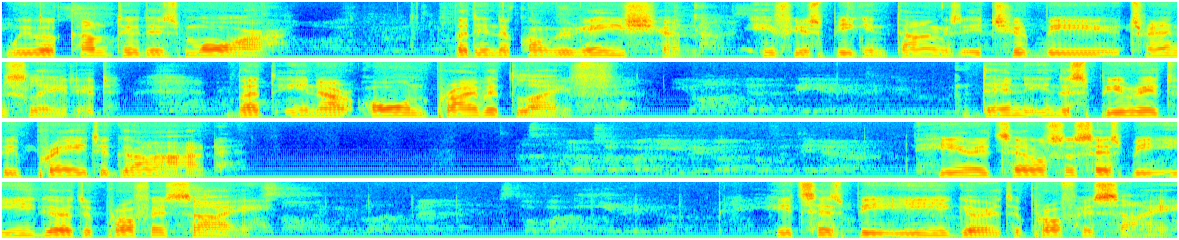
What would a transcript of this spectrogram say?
We will come to this more. But in the congregation, if you speak in tongues, it should be translated. But in our own private life, then in the Spirit we pray to God. Here it also says, Be eager to prophesy. It says, Be eager to prophesy.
